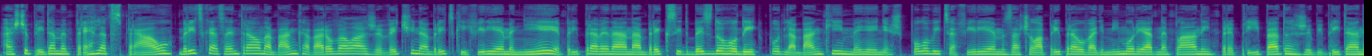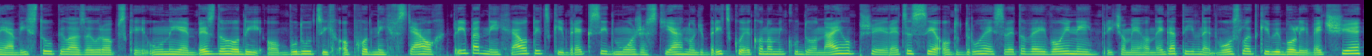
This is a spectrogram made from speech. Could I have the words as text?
A ešte pridáme prehľad správ. Britská centrálna banka varovala, že väčšina britských firiem nie je pripravená na Brexit bez dohody. Podľa banky menej než polovica firiem začala pripravovať mimoriadne plány pre prípad, že by Británia vystúpila z Európskej únie bez dohody o budúcich obchodných vzťahoch. Prípadný chaotický Brexit môže stiahnuť britskú ekonomiku do najhlbšej recesie od druhej svetovej vojny, pričom jeho negatívne dôsledky by boli väčšie,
